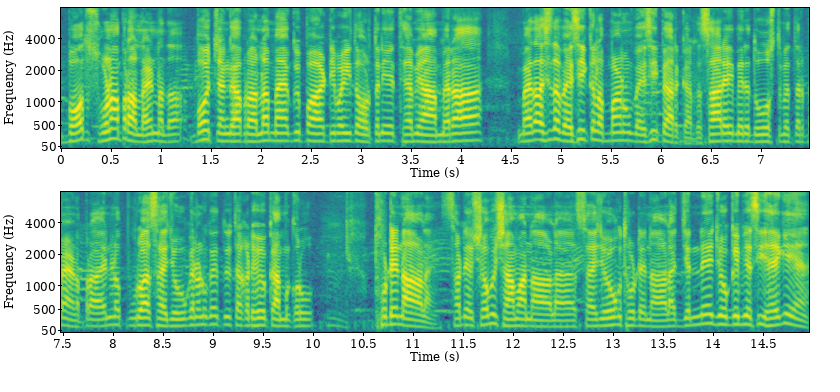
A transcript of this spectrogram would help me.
ਬਹੁਤ ਸੋਹਣਾ ਉਪਰਾਲਾ ਇਹਨਾਂ ਦਾ, ਬਹੁਤ ਚੰਗਾ ਉਪਰਾਲਾ। ਮੈਂ ਕੋਈ ਪਾਰਟੀ ਵਾਈ ਤੌਰ ਤੇ ਨਹੀਂ ਇੱਥੇ ਆ ਵੀ ਹਾਂ ਮੇਰਾ ਮੈਂ ਤਾਂ ਅਸੀਂ ਤਾਂ ਵੈਸੇ ਹੀ ਕਲੱਬਾਂ ਨੂੰ ਵੈਸੇ ਹੀ ਪਿਆਰ ਕਰਦੇ। ਸਾਰੇ ਮੇਰੇ ਦੋਸਤ ਮਿੱਤਰ ਭੈਣ ਭਰਾ ਇਹਨਾਂ ਨੂੰ ਪੂਰਾ ਸਹਿਯੋਗ ਇਹਨਾਂ ਨੂੰ ਕਹਿੰਦੇ ਤੁਸੀਂ ਤਕੜੇ ਹੋਏ ਕੰਮ ਕਰੋ। ਤੁਹਾਡੇ ਨਾਲ ਹੈ ਸਾਡੇ ਸ਼ੁਭ ਸ਼ਾਮਾਂ ਨਾਲ ਹੈ ਸਹਿਯੋਗ ਤੁਹਾਡੇ ਨਾਲ ਹੈ ਜਿੰਨੇ ਜੋਗੇ ਵੀ ਅਸੀਂ ਹੈਗੇ ਆ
